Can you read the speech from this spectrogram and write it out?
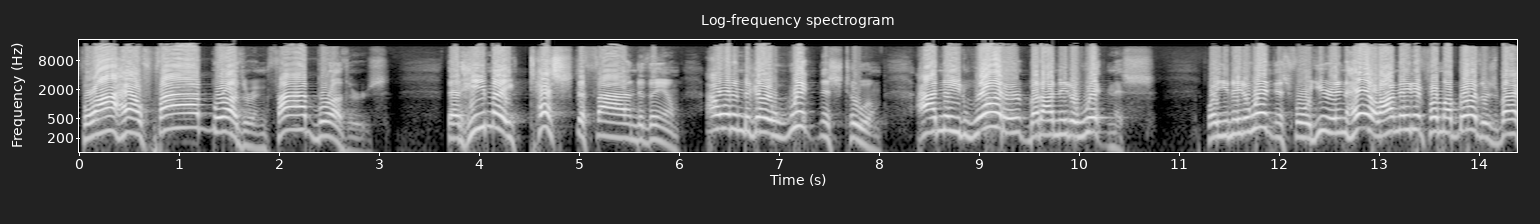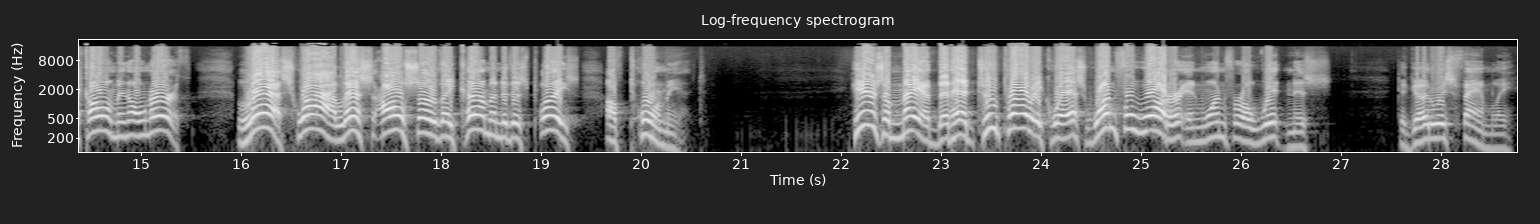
For I have five brethren, five brothers, that he may testify unto them. I want him to go witness to them. I need water, but I need a witness. Well, you need a witness for. You're in hell. I need it for my brothers back home and on earth. Lest, why? Lest also they come into this place of torment. Here's a man that had two prayer requests one for water and one for a witness to go to his family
